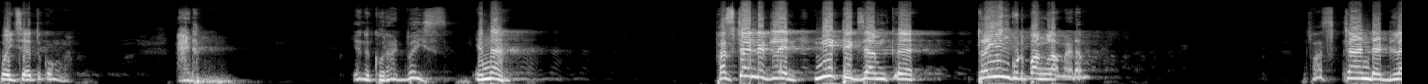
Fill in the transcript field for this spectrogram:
போய் சேர்த்துக்கோங்க. மேடம் எனக்கு ஒரு அட்வைஸ் என்ன? ஃபர்ஸ்ட் ஸ்டாண்டர்ட்ல நீட் எக்ஸாம்க்கு ட்ரைனிங் கொடுப்பாங்களா மேடம் ஃபர்ஸ்ட் ஸ்டாண்டர்ட்ல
